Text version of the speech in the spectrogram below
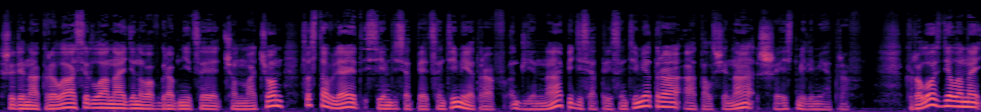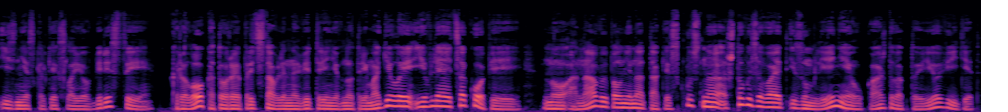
Ширина крыла седла, найденного в гробнице Чонмачон, составляет 75 сантиметров, длина 53 сантиметра, а толщина 6 миллиметров. Крыло сделано из нескольких слоев бересты. Крыло, которое представлено в витрине внутри могилы, является копией, но она выполнена так искусно, что вызывает изумление у каждого, кто ее видит.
